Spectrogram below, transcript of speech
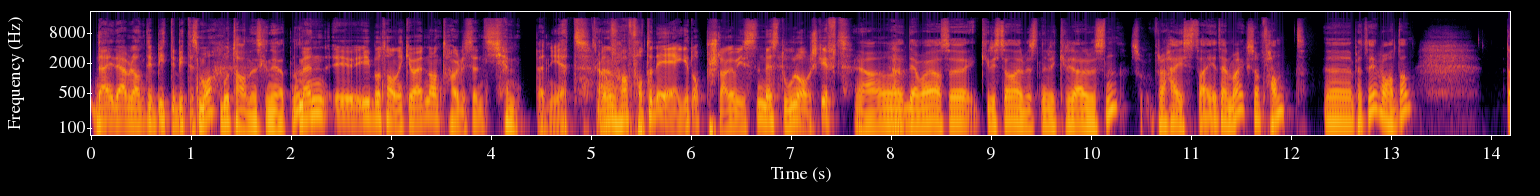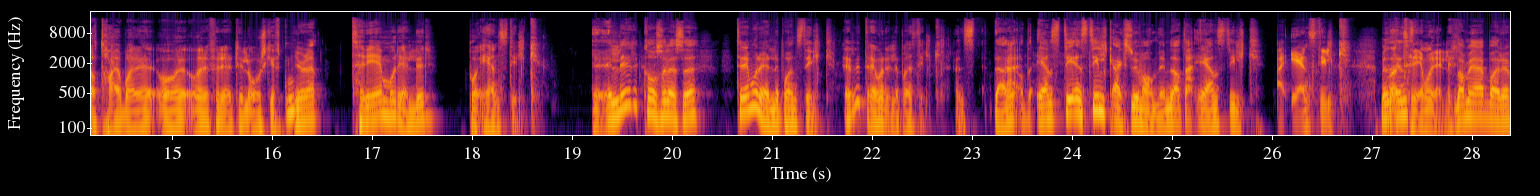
Nei, det er blant de bitte, bitte små. Botaniske nyhetene. Men eh, i botanikerverdenen antageligvis en kjempenyhet. Men den har fått en eget oppslag i avisen med stor overskrift. Ja, og Det var altså Christian Arvesen, eller Arvesen fra Heistad i Telemark som fant eh, Petter. Hva fant han? Da tar jeg bare og, og refererer til overskriften. Gjør det. Tre moreller på én stilk. Eller kan også lese Tre moreller på en stilk. Eller tre moreller på en stilk. En, det er, en, stilk, en stilk er ikke så uvanlig, men at det er én stilk. Nei, én stilk. Men det en- er tre moreller. Da må jeg bare,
